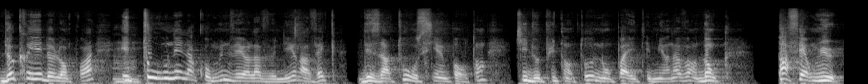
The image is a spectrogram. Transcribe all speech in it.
de créer de l'emploi et mmh. tourner la commune vers l'avenir avec des atouts aussi importants qui, depuis tantôt, n'ont pas été mis en avant. Donc, pas faire mieux.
